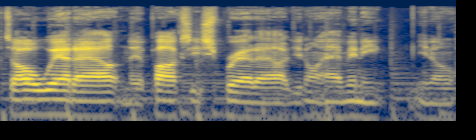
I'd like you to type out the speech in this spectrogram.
it's all wet out and the epoxy spread out. You don't have any you know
